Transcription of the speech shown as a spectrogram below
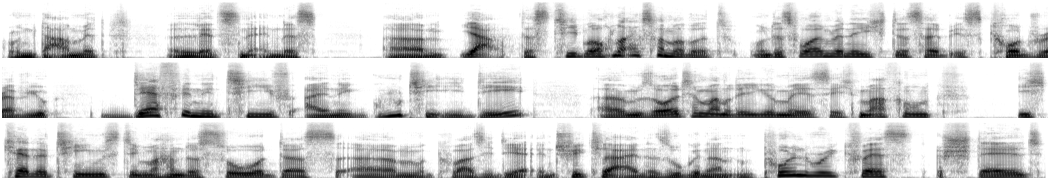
und damit letzten Endes ähm, ja, das Team auch langsamer wird. Und das wollen wir nicht. Deshalb ist Code Review definitiv eine gute Idee. Ähm, sollte man regelmäßig machen. Ich kenne Teams, die machen das so, dass ähm, quasi der Entwickler einen sogenannten Pull-Request stellt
